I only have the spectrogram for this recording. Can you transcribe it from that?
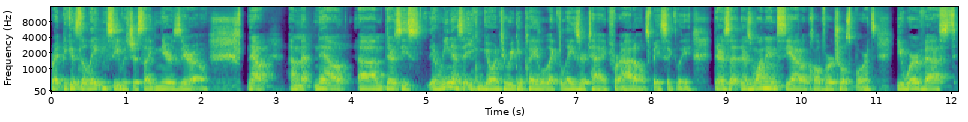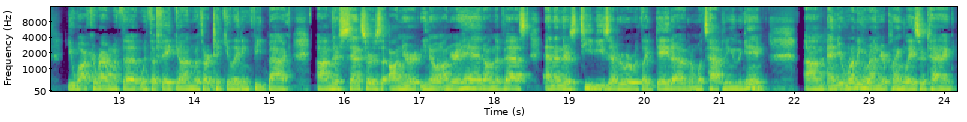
right? Because the latency was just like near zero. Now, um, now um, there's these arenas that you can go into where you can play like laser tag for adults, basically. There's a, there's one in Seattle called Virtual Sports. You wear a vest, you walk around with a with a fake gun with articulating feedback. Um, there's sensors on your you know on your head on the vest, and then there's TVs everywhere with like data on what's happening in the game. Um, and you're running around, you're playing laser tag,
